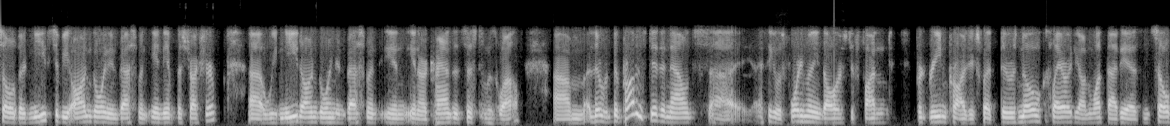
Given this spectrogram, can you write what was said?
so there needs to be ongoing investment in infrastructure. Uh, we need ongoing investment in in our transit system as well. Um, the, the province did announce, uh, I think it was forty million dollars to fund for green projects, but there was no clarity on what that is. And so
